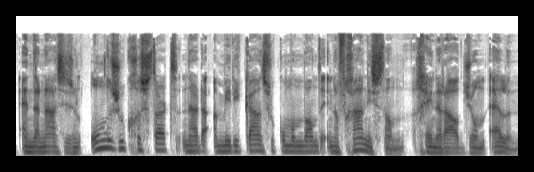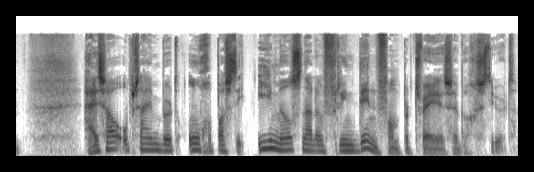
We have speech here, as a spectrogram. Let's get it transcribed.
En daarnaast is een onderzoek gestart naar de Amerikaanse commandant in Afghanistan, generaal John Allen. Hij zou op zijn beurt ongepaste e-mails naar een vriendin van Petraeus hebben gestuurd.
